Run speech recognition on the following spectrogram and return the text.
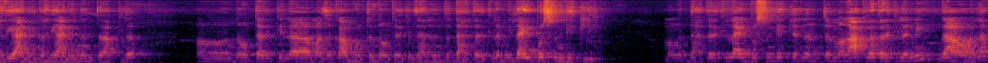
घरी आली. घरी आल्यानंतर आपलं नऊ तारखेला माझं काम होतं. नऊ तारखेला झाल्यानंतर दहा तारखेला मी लाइट बसून घेतली. मग दहा तारखेला लाइट बसून घेतल्यानंतर मग अकरा तारखेला मी गावाला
